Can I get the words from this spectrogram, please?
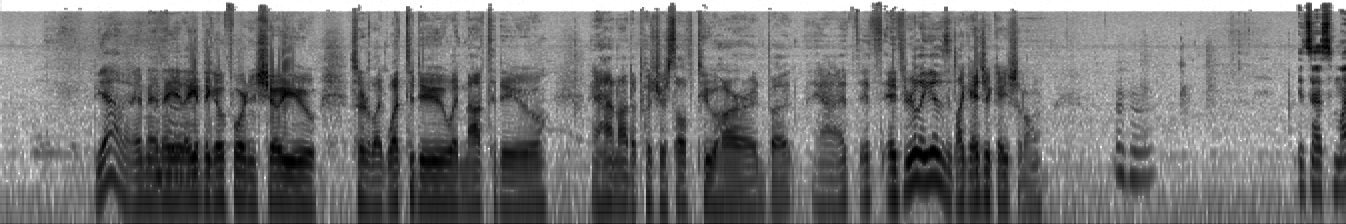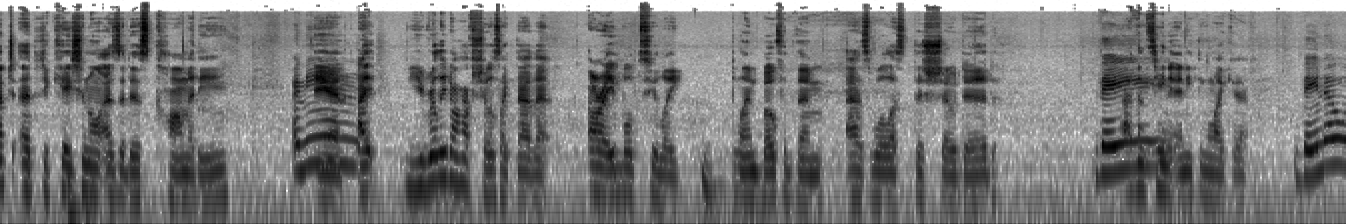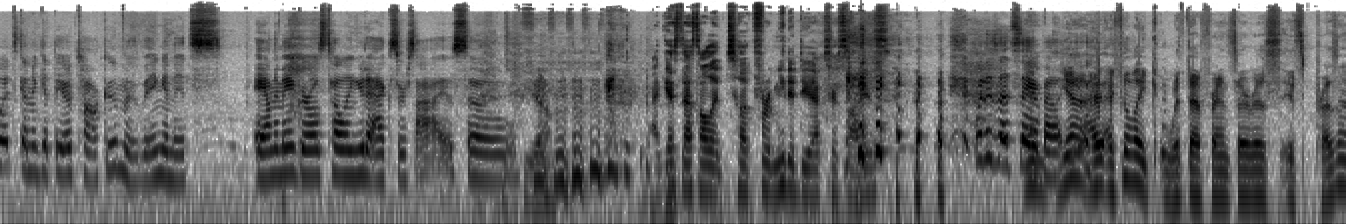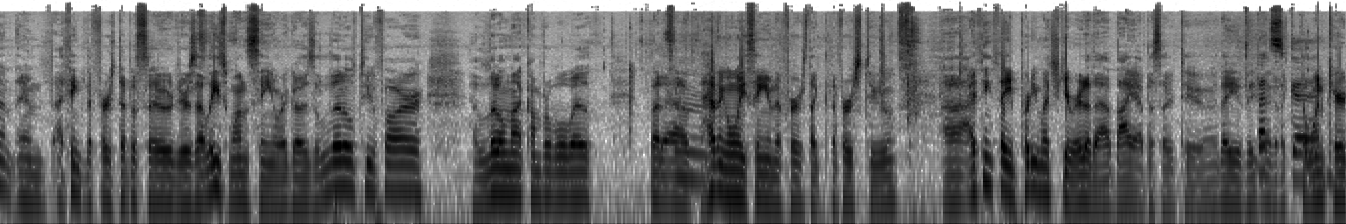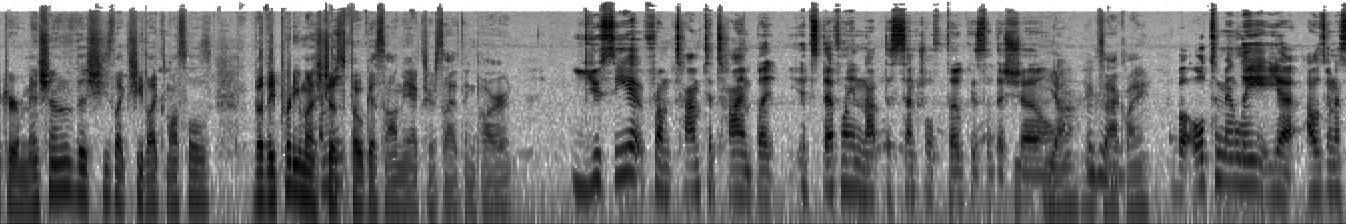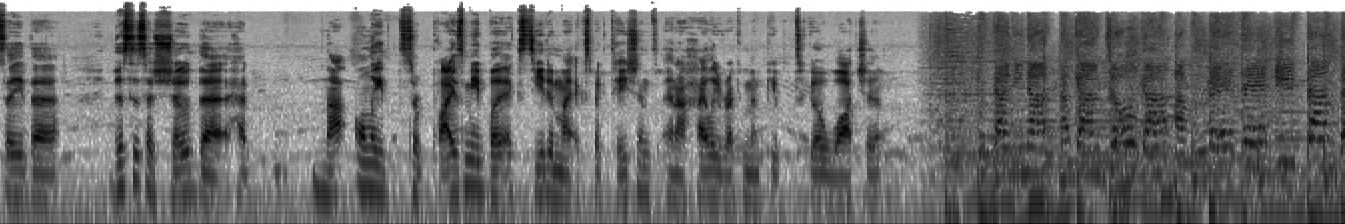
Yeah, and then they, they they go forward and show you sort of like what to do and not to do, and how not to push yourself too hard. But yeah, it's it's it really is like educational. Mhm. It's as much educational as it is comedy. I mean, and I you really don't have shows like that that are able to like blend both of them as well as this show did. they I haven't seen anything like it. they know what's gonna get the otaku moving, and it's anime girls telling you to exercise. So Yeah. I guess that's all it took for me to do exercise. what does that say And, about yeah, you? I, I feel like with that fan service, it's present, and I think the first episode there's at least one scene where it goes a little too far, a little not comfortable with. But uh, Hmm. having only seen the first like the first two, uh, I think they pretty much get rid of that by episode two. They, they like the one character mentions that she's like she likes muscles, but they pretty much I just mean- focus on the exercising part. you see it from time to time, but it's definitely not the central focus of the show. Yeah, exactly. But ultimately, yeah, I was gonna say that this is a show that had not only surprised me but exceeded my expectations, and I highly recommend people to go watch it. 歌になった感情が溢れていったんだ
